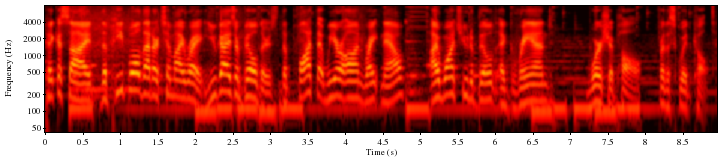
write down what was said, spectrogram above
Pick a side. The people that are to my right, you guys are builders. The plot that we are on right now, I want you to build a grand worship hall for the squid cult.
